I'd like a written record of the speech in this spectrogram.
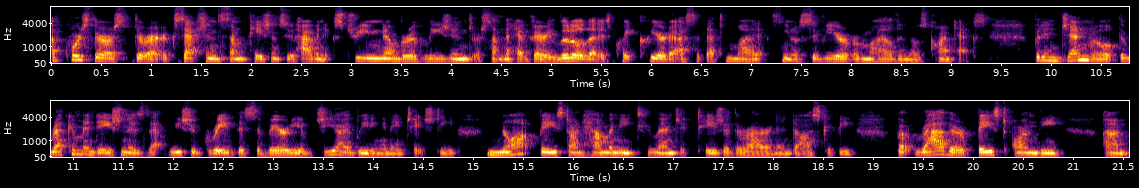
Of course, there are, there are exceptions, some patients who have an extreme number of lesions or some that have very little, that is quite clear to us that that's mild, you know, severe or mild in those contexts. But in general, the recommendation is that we should grade the severity of GI bleeding in HHT, not based on how many telangiectasia there are in endoscopy, but rather based on the, um,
